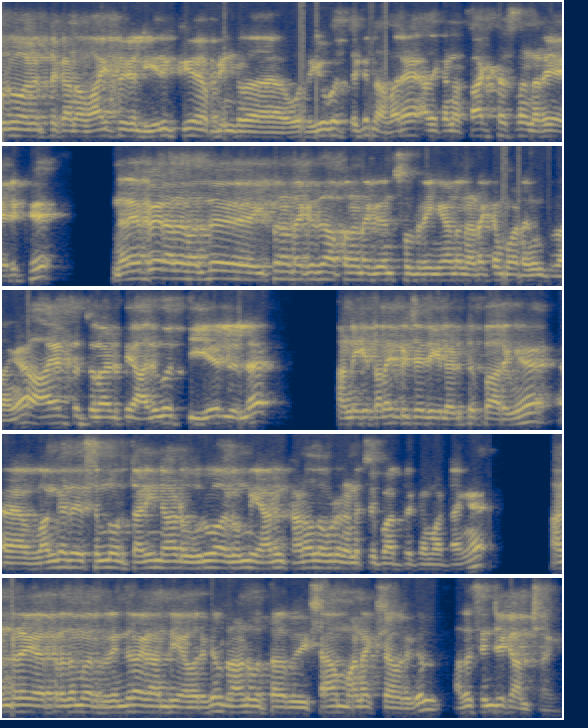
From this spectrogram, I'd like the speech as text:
உருவாகிறதுக்கான வாய்ப்புகள் இருக்கு அப்படின்ற ஒரு யுகத்துக்கு நான் வரேன். அதுக்கான ஃபேக்டர்ஸ்லாம் நிறைய இருக்கு. நிறைய பேர் அதை வந்து இப்ப நடக்குது அப்ப நடக்குதுன்னு சொல்றீங்க. ஆனா நடக்க மாட்டேங்குன்றாங்க ஆயிரத்தி தொள்ளாயிரத்தி அறுபத்தி ஏழுல அன்னைக்கு தலைப்புச் செய்திகள் எடுத்து பாருங்க. வங்கதேசம்னு ஒரு தனி நாடு உருவாகும்னு யாரும் கனவுல கூட நினைச்சு பார்த்துருக்க மாட்டாங்க. அன்றைய பிரதமர் இந்திரா காந்தி அவர்கள் ராணுவ தளபதி ஷாம் மானக்ஷா அவர்கள் அதை செஞ்சு காமிச்சாங்க.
